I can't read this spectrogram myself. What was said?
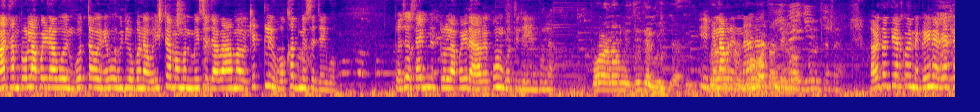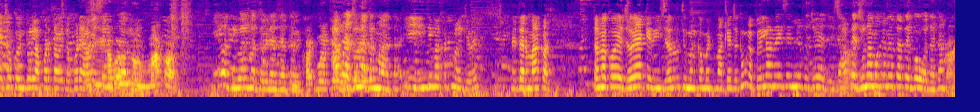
માથામાં ટોલા પડ્યા હોય ને ગોતતા હોય ને એવો વીડિયો બનાવો. ઇન્સ્ટામાં મને મેસેજ આવે આમ આવે. કેટલી વખત મેસેજ આવ્યો? તો જો સાહેબને ટોલા પડ્યા હવે કોણ ગોતી દે એને ટોલા? ને હવે તો અત્યારે કોઈને ગઈના ગાંઠે જો કોઈ ટોલા પડતા હોય તો પડે હવે આવી દિવાલમાં દોડ્યા જતા હોય? આપણા જૂના ઘરમાં હતા. એ હિન્દીમાં ખટમલ કહેવાય. નહીતર માકડ. તમે કોઈ જોયા કે નહીં જરૂરથી મને કમેન્ટમાં કહેજો. કેમ કે પેલા નહીં છે તો જોયા જઈશ આપણે જૂના મકાન હતા તે બહુ હતા. હા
